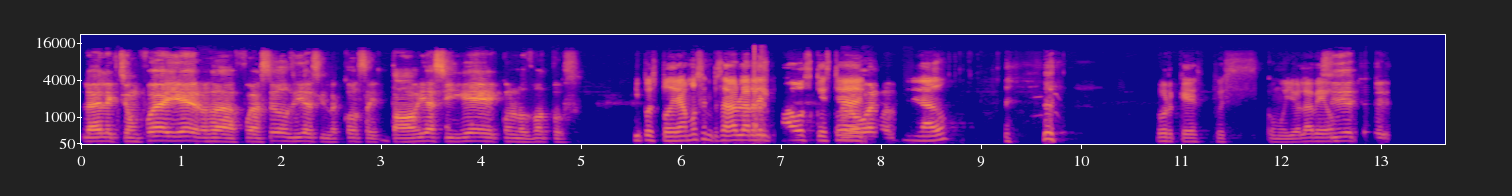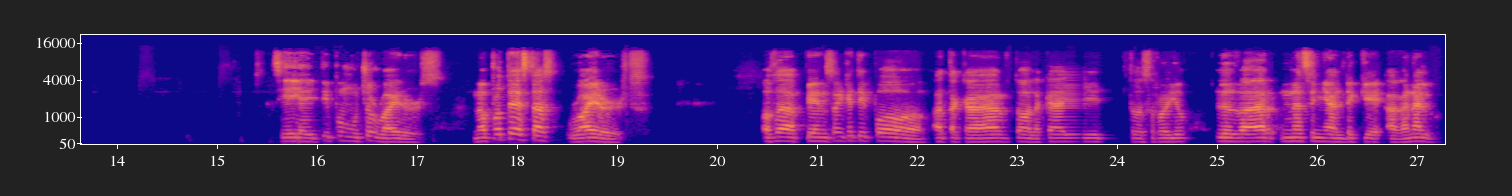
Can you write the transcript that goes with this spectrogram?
la, elección fue ayer, o sea, fue hace dos días y la cosa, y todavía sigue con los votos. Y pues podríamos empezar a hablar del caos que este ha generado. Porque, pues, como yo la veo. Sí, Sí, hay tipo muchos writers. No protestas, writers. O sea, piensan que tipo atacar toda la calle, todo ese rollo, les va a dar una señal de que hagan algo.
